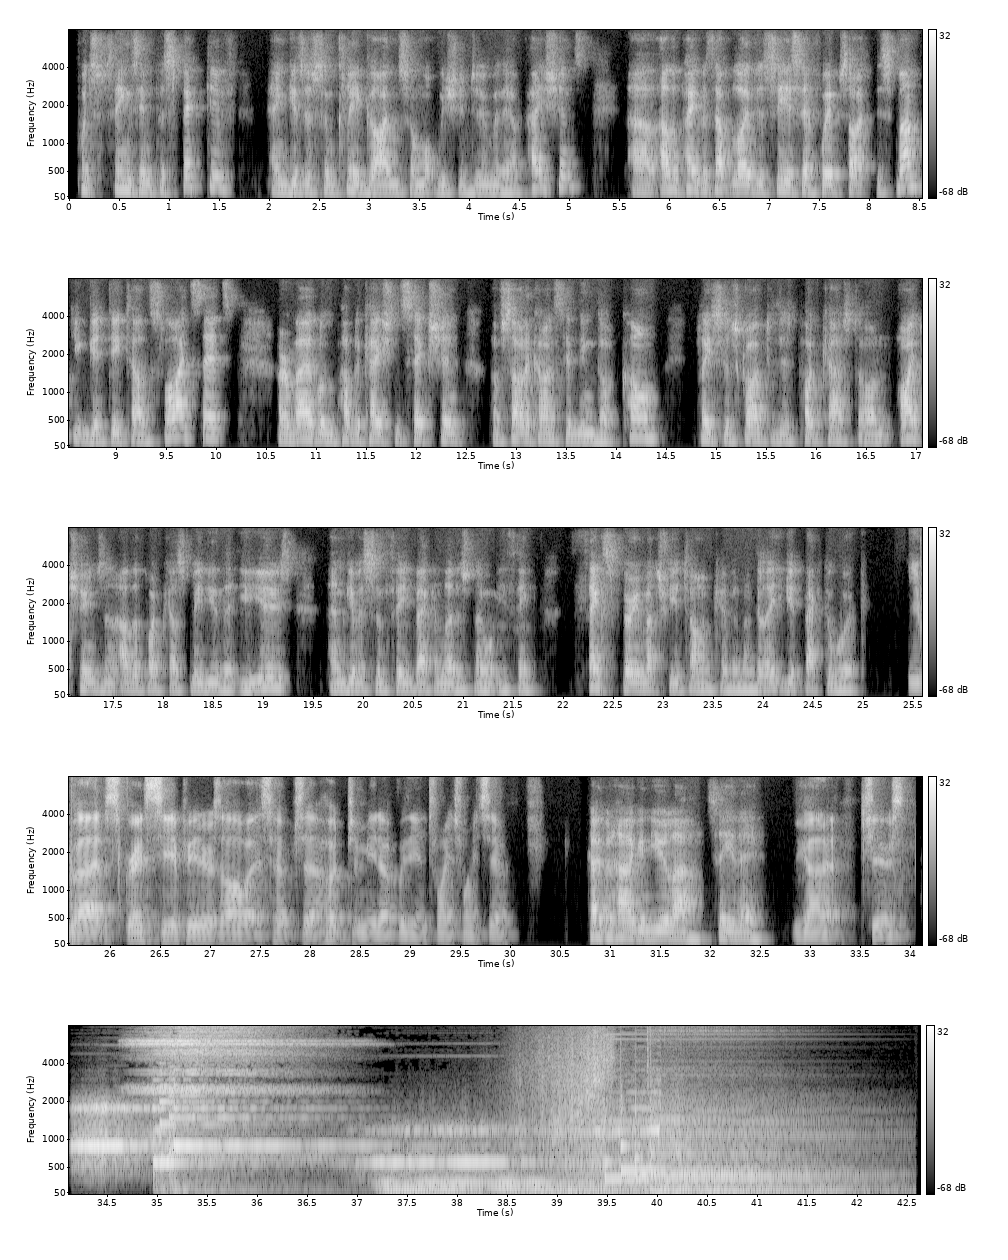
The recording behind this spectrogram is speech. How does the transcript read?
puts things in perspective, and gives us some clear guidance on what we should do with our patients. Uh, other papers uploaded to the CSF website this month. You can get detailed slide sets are available in the publication section of cytokinesignaling.com. Please subscribe to this podcast on iTunes and other podcast media that you use and give us some feedback and let us know what you think. Thanks very much for your time, Kevin. I'm going to let you get back to work. You bet. It's great to see you, Peter, as always. Hope to hope to meet up with you in 2022. Copenhagen, EULAR. See you there. You got it. Cheers. Música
